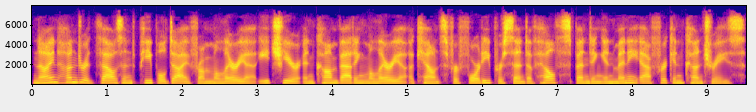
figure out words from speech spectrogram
900,000 people die from malaria each year and combating malaria accounts for 40% of health spending in many African countries.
